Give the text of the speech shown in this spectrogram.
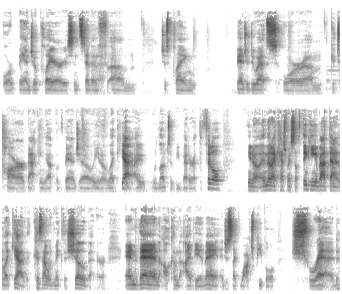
or banjo players instead of um, just playing banjo duets or um, guitar backing up of banjo. You know, like yeah, I would love to be better at the fiddle. You know, and then I catch myself thinking about that and like yeah, because that would make the show better. And then I'll come to IBMA and just like watch people shred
